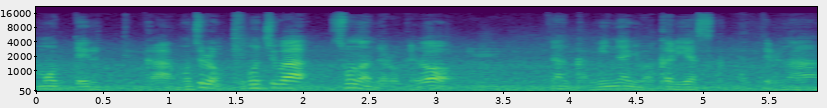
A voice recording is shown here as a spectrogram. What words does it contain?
持ってるっていうかもちろん気持ちはそうなんだろうけどなんかみんなに分かりやすくやってるな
